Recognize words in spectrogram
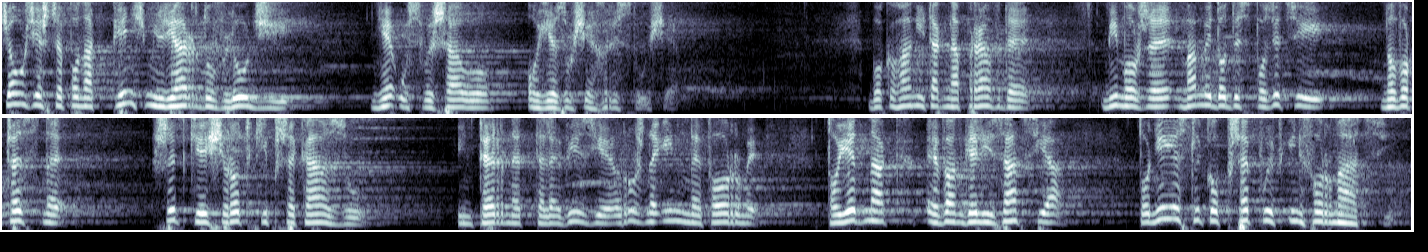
wciąż jeszcze ponad 5 miliardów ludzi nie usłyszało o Jezusie Chrystusie. Bo kochani, tak naprawdę, mimo że mamy do dyspozycji nowoczesne, szybkie środki przekazu, internet, telewizję, różne inne formy, to jednak ewangelizacja to nie jest tylko przepływ informacji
